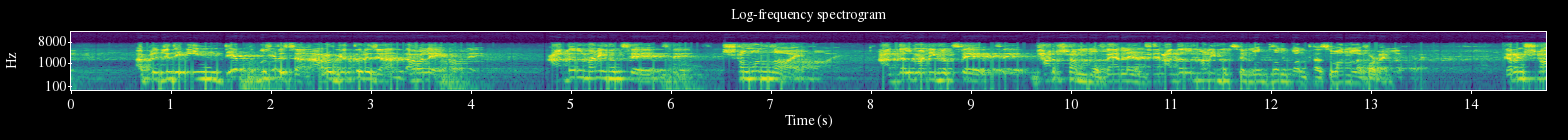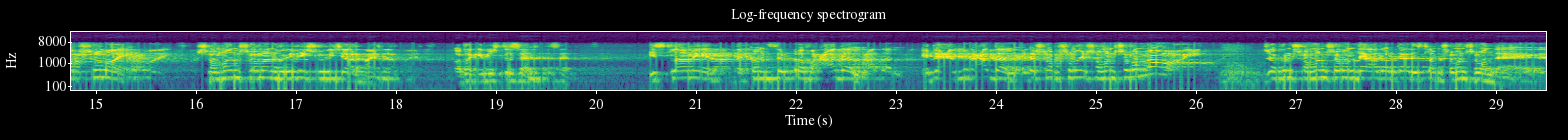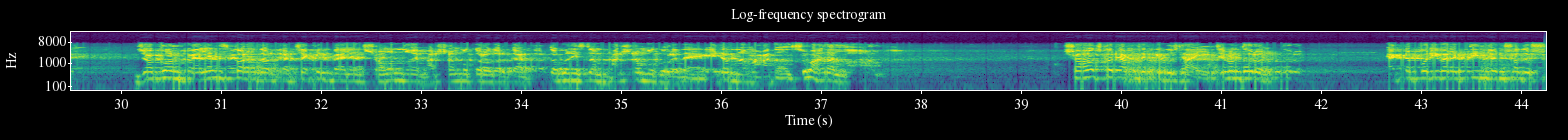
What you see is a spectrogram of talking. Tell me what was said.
আপনি যদি ইন ডেপথ বুঝতে চান, আরও ভেতরে যান, তাহলে আদাল মানে হচ্ছে সমন্বয়, আদাল মানে হচ্ছে ভারসাম্য ব্যালেন্স আদাল মানে হচ্ছে মধ্যম পন্থা, সুবহানাল্লাহ পড়েন। কারণ সব সময় সমান সমান হইলেই সুবিচার হয় না। কথা কি বুঝতেছেন? ইসলামের দ্য কনসেপ্ট অফ আদাল, এটা এমন আদাল, এটা সব সময় সমান সমান নয়। যখন সমান সমান দেয়া দরকার, ইসলাম সমান সমান দেয়। যখন ব্যালেন্স করা দরকার চেক এন্ড ব্যালেন্স সমন্বয়, ভারসাম্য করা দরকার, তখন ইসলাম ভারসাম্য করে দেয়। এটার নাম আদাল, সুবহানাল্লাহ। সহজ করে আপনাদেরকে বুঝাই। যেমন ধরুন, একটা পরিবারের তিনজন সদস্য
